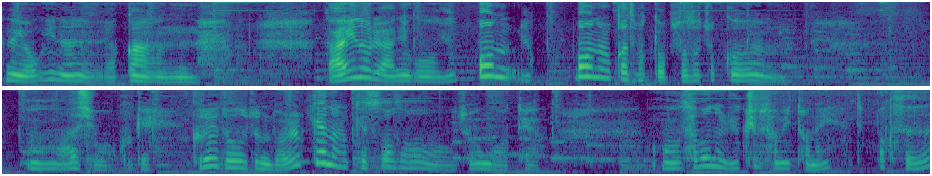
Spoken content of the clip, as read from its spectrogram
근데 여기는 약간 나인홀이 아니고 6번, 6 번 홀까지밖에 없어서 조금 어, 아쉬워 그게. 그래도 좀 넓게 넓게 써서 좋은 것 같아요. 어, 4번홀 64m네 팁박스.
